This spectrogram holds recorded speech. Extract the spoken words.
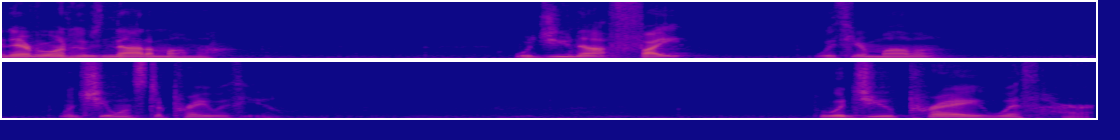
And everyone who's not a mama, would you not fight with your mama when she wants to pray with you? Would you pray with her?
